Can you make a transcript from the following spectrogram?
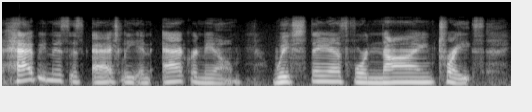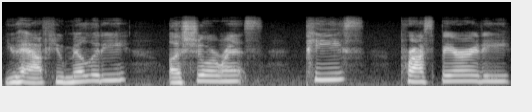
Happiness is actually an acronym which stands for nine traits. You have humility, assurance, peace, prosperity,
